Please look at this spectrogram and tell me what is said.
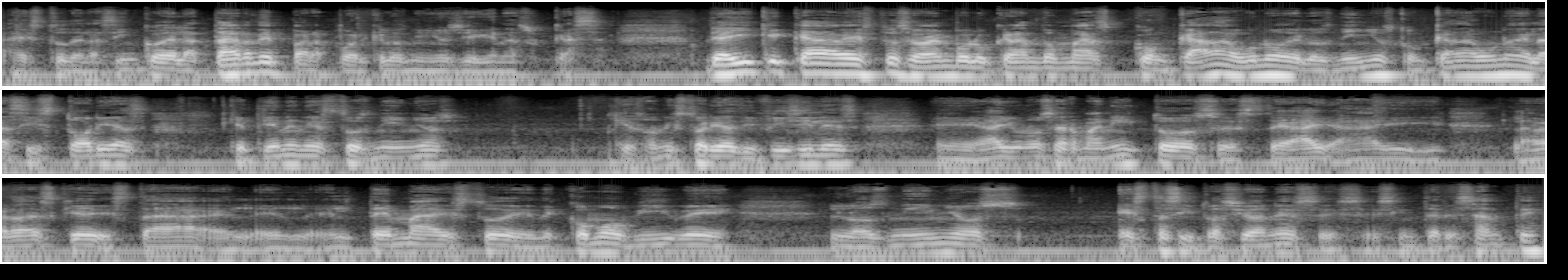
a esto de las 5 de la tarde para poder que los niños lleguen a su casa. De ahí que cada vez pues, se va involucrando más con cada uno de los niños, con cada una de las historias que tienen estos niños, que son historias difíciles. Eh, hay unos hermanitos, este, hay, hay, la verdad es que está el, el, tema esto de, de, cómo vive los niños estas situaciones es, es interesante.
